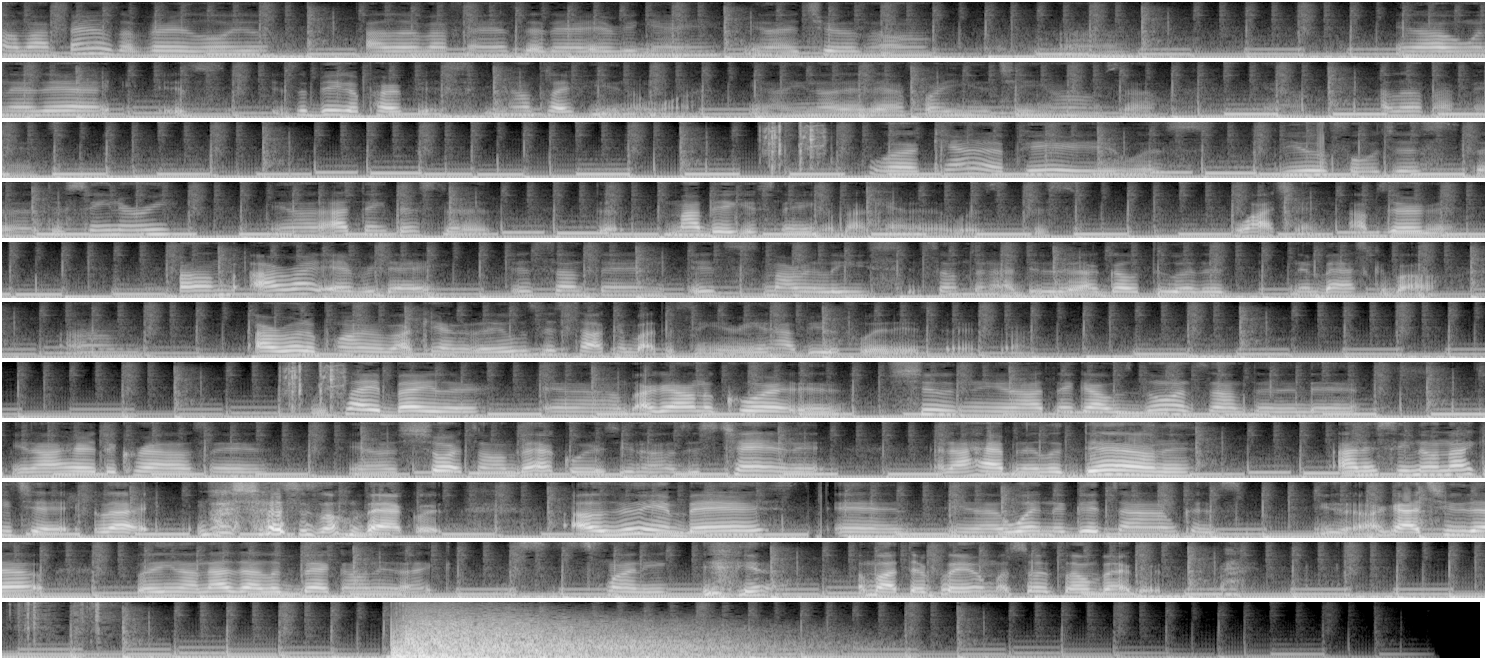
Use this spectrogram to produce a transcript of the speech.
Um, our fans are very loyal. I love our fans. that They're there every game. You know, they cheer us on. Um, you know, when they're there, it's it's a bigger purpose. You don't play for you no more. You know, you know they're there for you to cheer on. So, you know, I love our fans. Well, Canada period was beautiful. Just the, the scenery. You know, I think that's the, the my biggest thing about Canada was just watching, observing. Um, I write every day. It's something. It's my release. It's something I do that I go through other than basketball. Um, I wrote a poem about Canada. It was just talking about the scenery and how beautiful it is there. So. We played Baylor, and um, I got on the court and shooting. You know, I think I was doing something, and then, you know, I heard the crowd saying, you know, shorts on backwards. You know, just chanting it, and I happened to look down and. I didn't see no Nike check. Like my shorts was on backwards. I was really embarrassed, and you know, it wasn't a good time because you know I got chewed out. But you know, now that I look back on it, like it's, it's funny. you know, I'm out there playing with my shorts on backwards.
